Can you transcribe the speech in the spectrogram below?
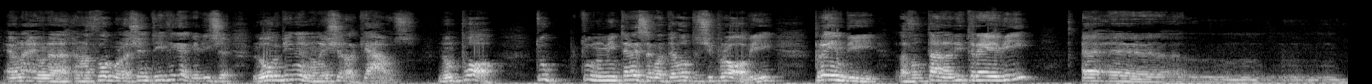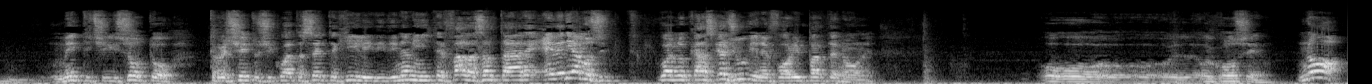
è una, è, una, è una, formula scientifica che dice l'ordine non esce dal caos, non può. Tu, tu, non mi interessa quante volte ci provi, prendi la fontana di Trevi, eh, eh, mettici sotto 357 kg di dinamite, falla saltare e vediamo se quando casca giù viene fuori il Partenone o, o, o il Colosseo. No,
